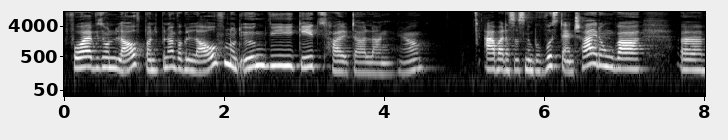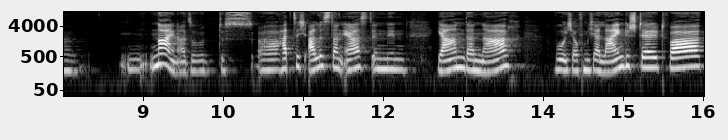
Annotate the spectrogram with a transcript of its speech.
vorher wie so ein Laufband. Ich bin einfach gelaufen und irgendwie geht's halt da lang, ja. Aber dass es eine bewusste Entscheidung war, ähm, nein, also das äh, hat sich alles dann erst in den Jahren danach, wo ich auf mich allein gestellt war,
